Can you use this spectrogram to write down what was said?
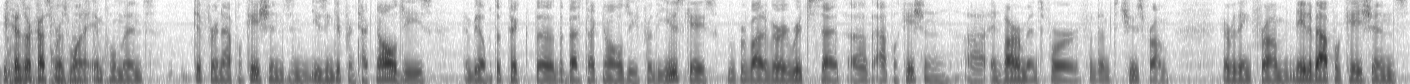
Because our customers want to implement different applications and using different technologies and be able to pick the, the best technology for the use case, we provide a very rich set of application uh, environments for, for them to choose from. Everything from native applications,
